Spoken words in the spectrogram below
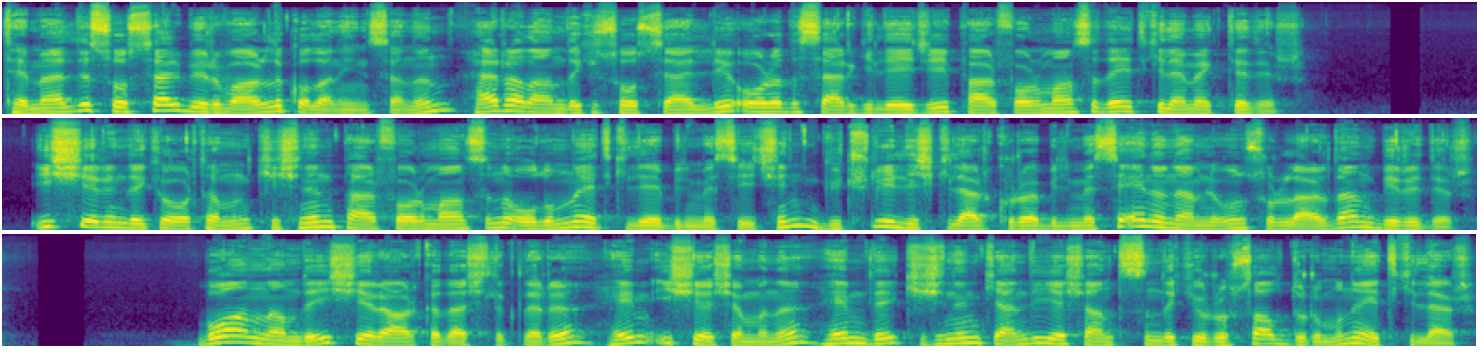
Temelde sosyal bir varlık olan insanın her alandaki sosyalliği orada sergileyeceği performansı da etkilemektedir. İş yerindeki ortamın kişinin performansını olumlu etkileyebilmesi için güçlü ilişkiler kurabilmesi en önemli unsurlardan biridir. Bu anlamda iş yeri arkadaşlıkları hem iş yaşamını hem de kişinin kendi yaşantısındaki ruhsal durumunu etkiler.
